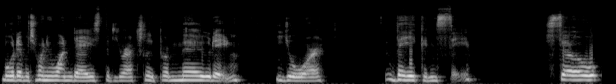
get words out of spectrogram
whatever 21 days that you're actually promoting your vacancy. So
